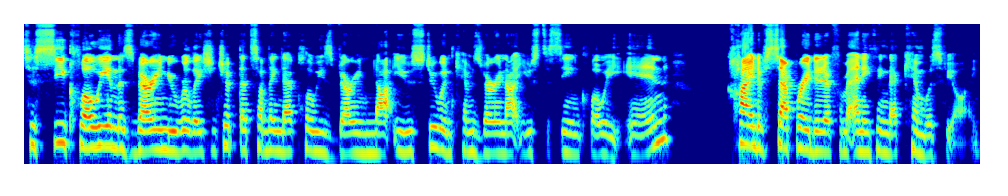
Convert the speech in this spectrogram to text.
to see Khloé in this very new relationship, that's something that Khloé's very not used to, and Kim's very not used to seeing Khloé in, kind of separated it from anything that Kim was feeling.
